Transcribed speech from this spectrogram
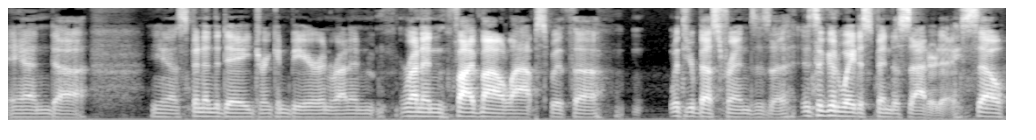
And, uh, you know, spending the day drinking beer and running, running five mile laps with, uh, with your best friends is a it's a good way to spend a Saturday. So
